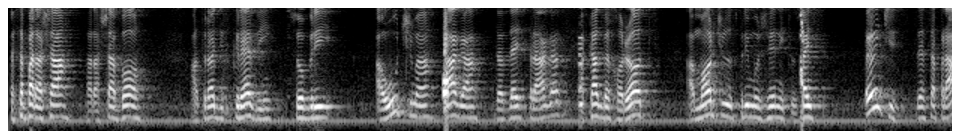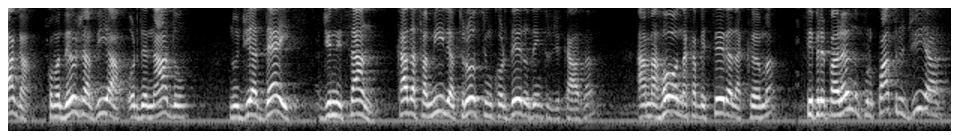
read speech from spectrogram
Essa paraxá, paraxá Bó, a Torá descreve sobre a última praga das dez pragas, a Kad Bechorot, a morte dos primogênitos. Mas antes dessa praga, como Deus já havia ordenado, no dia 10 de Nissan, cada família trouxe um cordeiro dentro de casa, amarrou na cabeceira da cama, se preparando por quatro dias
